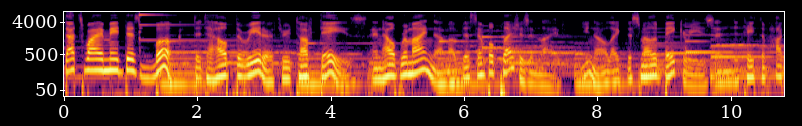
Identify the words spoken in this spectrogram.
that's why I made this book. To, to help the reader through tough days and help remind them of the simple pleasures in life. You know, like the smell of bakeries and the taste of hot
